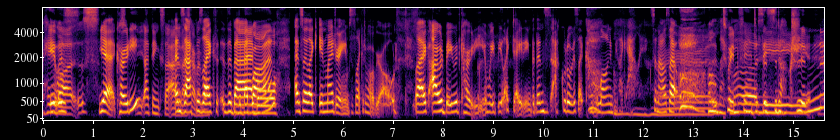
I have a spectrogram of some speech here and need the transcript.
He it was- was, Yeah, Cody. I think so. I And know, Zack was remember. like the bad, one. boy. And so, like, in my dreams, as like a 12 year old, like, I would be with Cody and we'd be like dating, but then Zack would always like come along and be like, Oh, Alex. And I was like, oh no. my Twin God, fantasy. The seduction.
